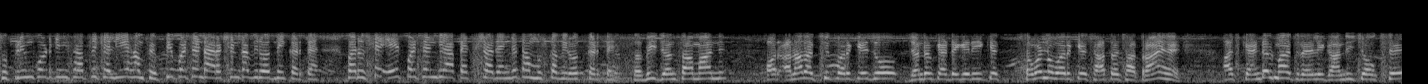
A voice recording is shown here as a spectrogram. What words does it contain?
सुप्रीम कोर्ट के हिसाब से चलिए, हम 50 परसेंट आरक्षण का विरोध नहीं करते हैं। पर उससे एक परसेंट भी आप एक्स्ट्रा देंगे तो हम उसका विरोध करते हैं। सभी जन सामान्य और अनारक्षित वर्ग के जो जनरल कैटेगरी के सवर्ण वर्ग के छात्र छात्राएँ हैं, आज candle march rally Gandhi Chowk से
